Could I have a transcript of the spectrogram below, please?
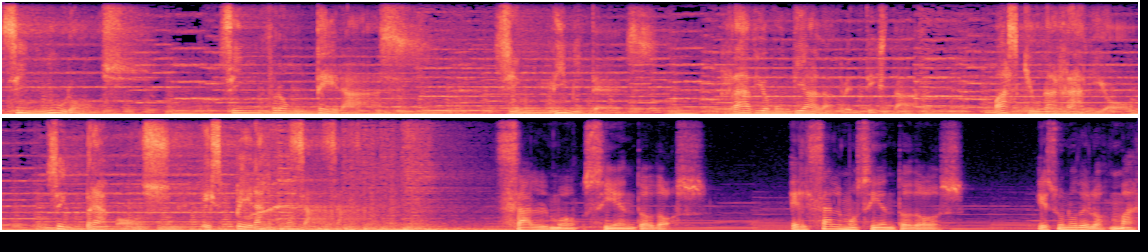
sin muros, sin fronteras, sin límites. Radio Mundial Adventista, más que una radio, sembramos esperanza. Salmo 102. El Salmo 102 es uno de los más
